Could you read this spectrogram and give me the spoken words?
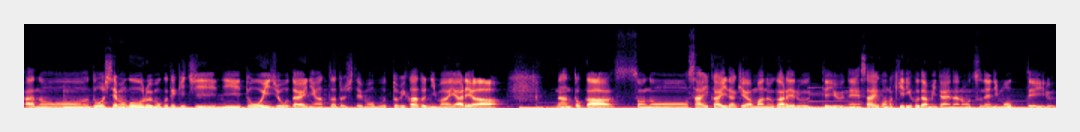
あのどうしてもゴール目的地に遠い状態にあったとしてもぶっ飛びカード2枚ありゃなんとかその最下位だけは免れるっていうね最後の切り札みたいなのを常に持っている。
